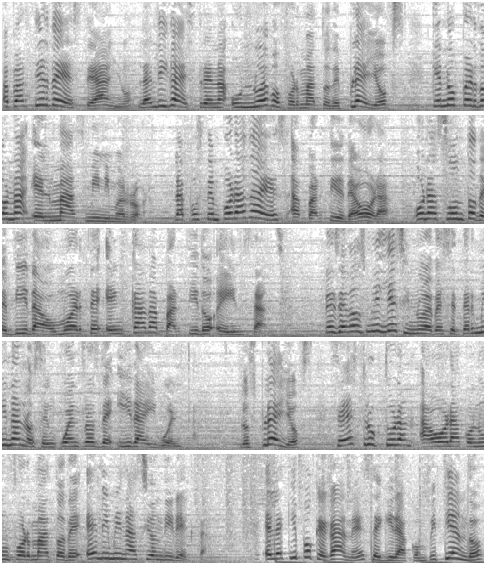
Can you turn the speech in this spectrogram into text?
A partir de este año, la liga estrena un nuevo formato de playoffs que no perdona el más mínimo error. La postemporada es, a partir de ahora, un asunto de vida o muerte en cada partido e instancia. Desde 2019 se terminan los encuentros de ida y vuelta. Los playoffs se estructuran ahora con un formato de eliminación directa, el equipo que gane seguirá compitiendo,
